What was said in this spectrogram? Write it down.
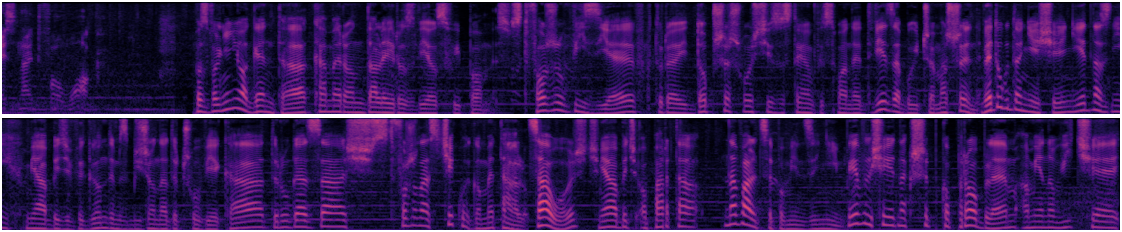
Nice night for a walk, Po zwolnieniu agenta Cameron dalej rozwijał swój pomysł. Stworzył wizję, w której do przeszłości zostają wysłane dwie zabójcze maszyny. Według doniesień jedna z nich miała być wyglądem zbliżona do człowieka, druga zaś stworzona z ciekłego metalu. Całość miała być oparta na walce pomiędzy nimi. Pojawił się jednak szybko problem, a mianowicie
